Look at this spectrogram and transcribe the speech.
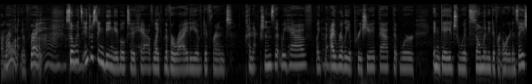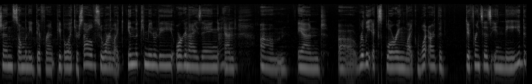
on a lot right, of right. that. So it's mm-hmm. interesting being able to have like the variety of different connections that we have. Like I really appreciate that that we're engaged with so many different organizations, so many different people like yourselves who are like in the community organizing and um, and uh, really exploring like what are the differences in need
